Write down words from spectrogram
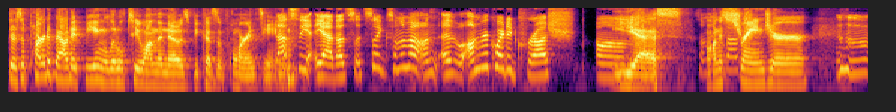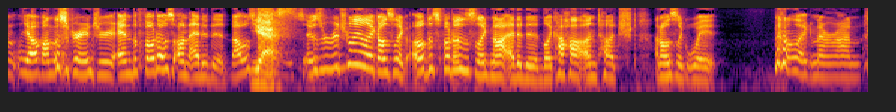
There's a part about it being a little too on the nose because of quarantine. that's the yeah. That's it's like something about un, uh, unrequited crush. Um, yes. On a stranger. mhm, Yep, on the stranger, and the photos unedited. That was Yes. It was originally like I was like, oh, this photo's like not edited, like haha, untouched, and I was like, wait, like never mind.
